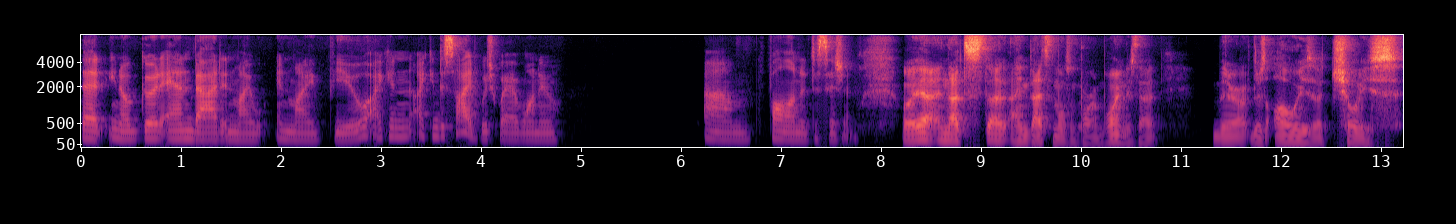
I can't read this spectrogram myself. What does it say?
that you know good and bad in my in my view i can i can decide which way i want to um fall on a decision Well, yeah, and that's that, I think that's the most important point is that there there's always a choice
